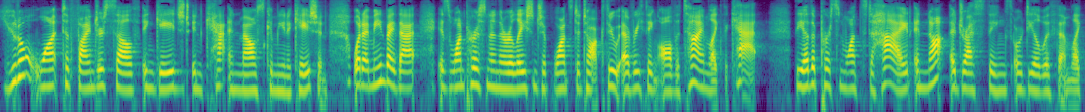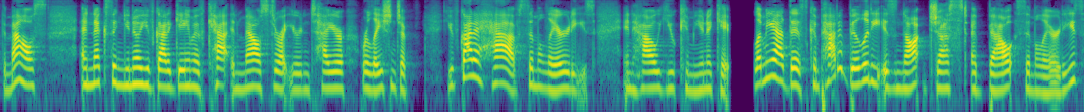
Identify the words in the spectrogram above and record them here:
you don't want to find yourself engaged in cat and mouse communication. What I mean by that is one person in the relationship wants to talk through everything all the time, like the cat. The other person wants to hide and not address things or deal with them, like the mouse. And next thing you know, you've got a game of cat and mouse throughout your entire relationship. You've got to have similarities in how you communicate. Let me add this compatibility is not just about similarities,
